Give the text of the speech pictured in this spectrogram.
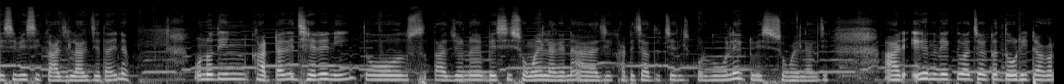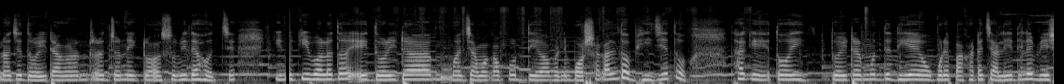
বেশি বেশি কাজ লাগছে, তাই না? অন্যদিন খাটটাকে ঝেড়ে নিই, তো তার জন্য বেশি সময় লাগে না, আর আজকে খাটে চাদর চেঞ্জ করব বলে একটু বেশি সময় লাগছে। আর এখানে দেখতে পাচ্ছি একটা দড়ি টাঙানো আছে, দড়ি টাঙানোটার জন্য একটু অসুবিধা হচ্ছে। কিন্তু কি বলতো, এই দড়িটা জামা কাপড় দেওয়া মানে বর্ষাকাল তো, ভিজে তো, থাকে, তো এই দড়িটার মধ্যে দিয়ে ওপরে পাখাটা চালিয়ে দিলে বেশ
